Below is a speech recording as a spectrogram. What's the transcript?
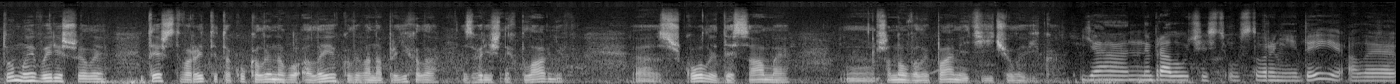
то ми вирішили теж створити таку калинову алею, коли вона приїхала з горішних плавнів, е, з школи, де саме вшановували пам'ять її чоловіка. Я не брала участь у створенні ідеї, але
